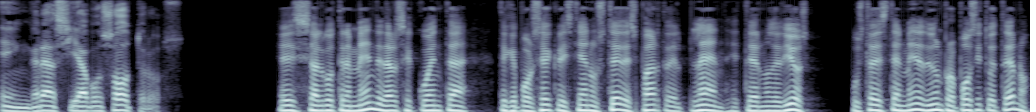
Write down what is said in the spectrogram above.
en gracia a vosotros. Es algo tremendo darse cuenta de que por ser cristiano usted es parte del plan eterno de Dios. Usted está en medio de un propósito eterno.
